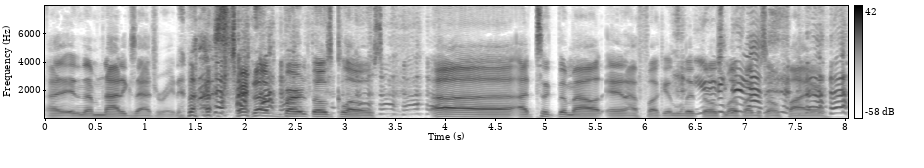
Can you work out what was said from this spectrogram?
I, and I'm not exaggerating. I straight up burnt those clothes. Uh, I took them out and I fucking lit those motherfuckers on fire.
